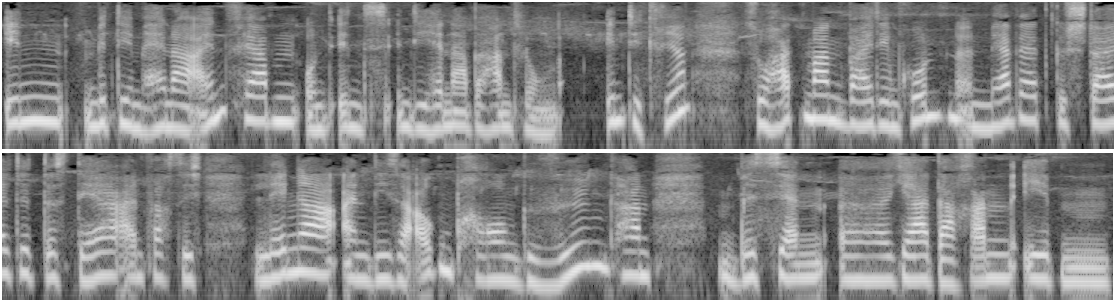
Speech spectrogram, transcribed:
in, mit dem Henna einfärben und ins, in die Henna-Behandlung integrieren. So hat man bei dem Kunden einen Mehrwert gestaltet, dass der einfach sich länger an diese Augenbrauen gewöhnen kann, ein bisschen äh, ja daran eben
